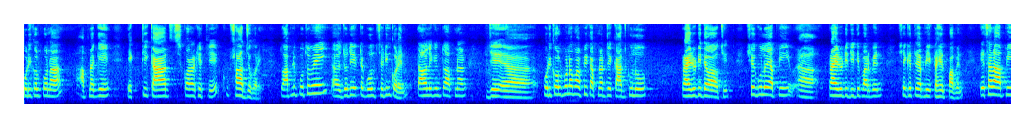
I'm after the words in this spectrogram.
পরিকল্পনা আপনাকে একটি কাজ করার ক্ষেত্রে খুব সাহায্য করে। তো আপনি প্রথমেই যদি একটা গোল সেটিং করেন, তাহলে কিন্তু আপনার যে পরিকল্পনা মাফিক আপনার যে কাজগুলো প্রায়োরিটি দেওয়া উচিত, সেগুলোই আপনি প্রায়োরিটি দিতে পারবেন, সেক্ষেত্রে আপনি একটা হেল্প পাবেন। এছাড়া আপনি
